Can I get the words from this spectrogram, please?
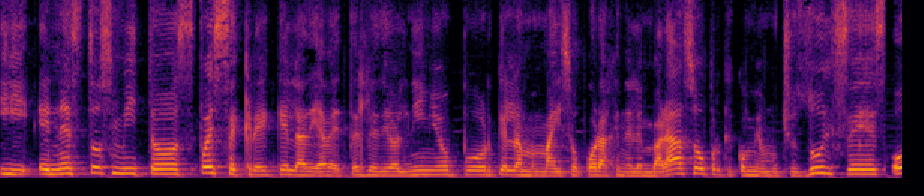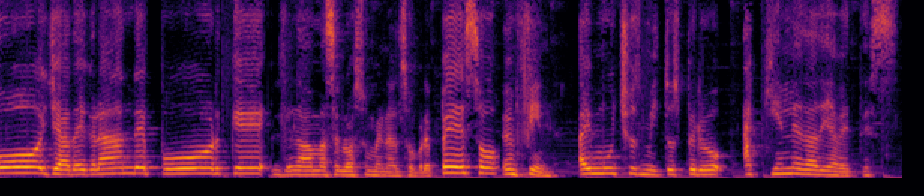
y en estos mitos, pues se cree que la diabetes le dio al niño porque la mamá hizo coraje en el embarazo, porque comió muchos dulces, o ya de grande porque nada más se lo asumen al sobrepeso. En fin, hay muchos mitos, pero ¿a quién le da diabetes?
